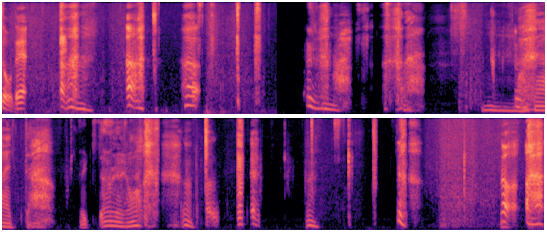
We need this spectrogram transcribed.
うベッドであああ待てないって言ってるでしょああ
